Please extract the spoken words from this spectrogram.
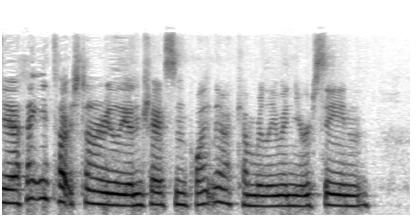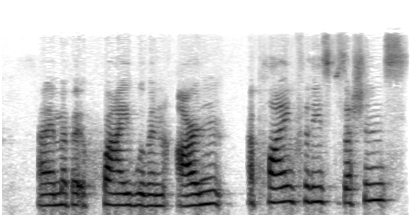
Yeah i think you touched on a really interesting point there kimberly when you were saying um, about why women aren't applying for these positions.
